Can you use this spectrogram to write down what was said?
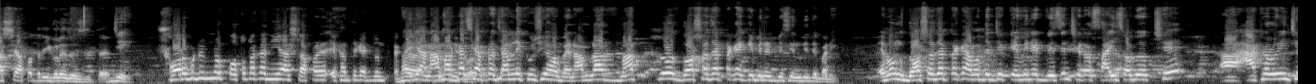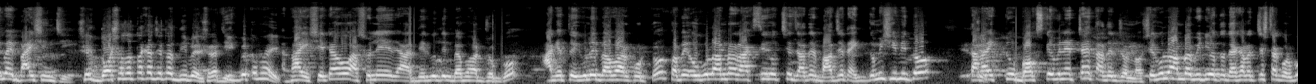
আসে আপনাদের ইগল এজেন্সিতে জি। সর্বনিম্ন কত টাকা নিয়ে আসলে আপনার এখান থেকে একজন ভাইজান আমার কাছে আপনারা জানলে খুশি হবেন আমরা মাত্র দশ হাজার টাকায় ক্যাবিনেট বেসিন দিতে পারি। এবং দশ হাজার টাকা আমাদের যে ক্যাবিনেট বেসিন সেটা সাইজ হবে হচ্ছে আঠারো ইঞ্চি বাই বাইশ ইঞ্চি। সেই দশ হাজার টাকা যেটা দিবেন সেটা। টিকবে তো ভাই? ভাই সেটাও আসলে দীর্ঘদিন ব্যবহারযোগ্য। আগে তো এগুলোই ব্যবহার করতো তবে ওগুলো আমরা রাখছি হচ্ছে যাদের বাজেট একদমই সীমিত তারা একটু বক্স ক্যাবিনেট চায় তাদের জন্য। সেগুলো আমরা ভিডিওতে দেখানোর চেষ্টা করব।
